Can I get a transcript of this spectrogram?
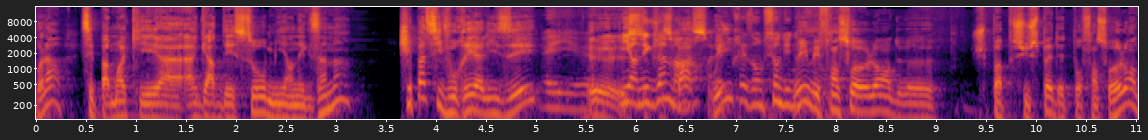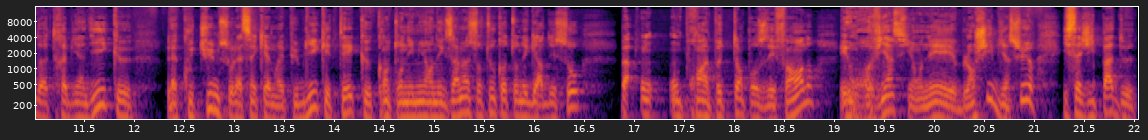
voilà. C'est pas moi qui ai un, garde des sceaux mis en examen. Je ne sais pas si vous réalisez. mis en examen, hein, oui. présomption d'une. Oui, mais François Hollande, je ne suis pas suspect d'être pour François Hollande, a très bien dit que la coutume sous la Ve République était que quand on est mis en examen, surtout quand on est garde des Sceaux, bah, on, prend un peu de temps pour se défendre et on revient si on est blanchi, bien sûr. Il ne s'agit pas de,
